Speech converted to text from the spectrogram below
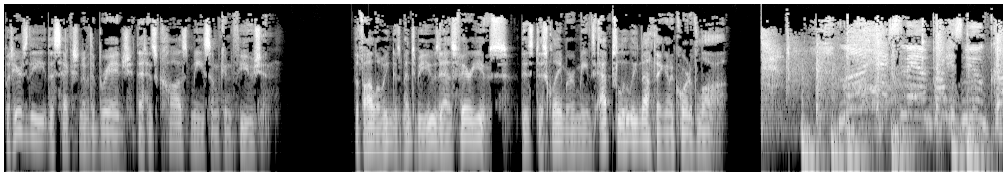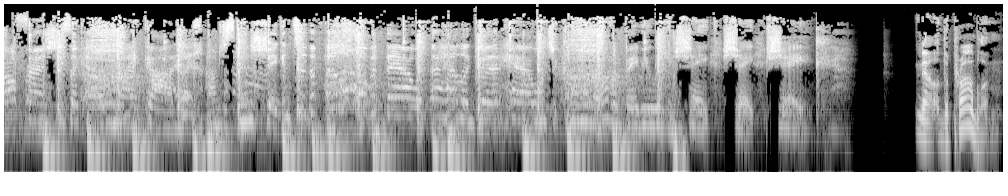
But here's the the section of the bridge that has caused me some confusion. The following is meant to be used as fair use. This disclaimer means absolutely nothing in a court of law. Shake, shake, shake. Now, the problem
